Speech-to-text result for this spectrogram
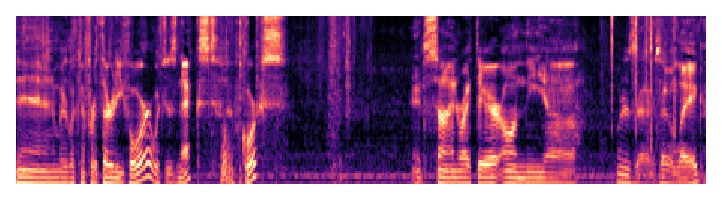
Then we're looking for 34, which is next, of course. It's signed right there on the, uh, what is that? Is that a leg?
